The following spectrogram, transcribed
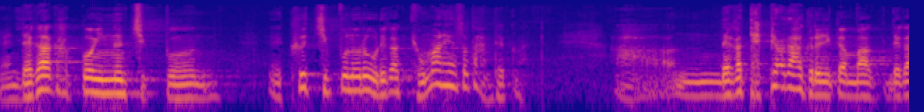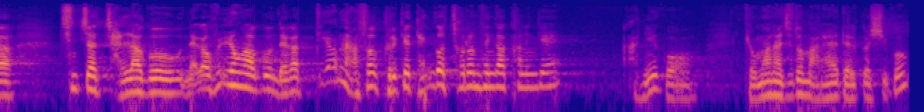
내가 갖고 있는 직분 그 직분으로 우리가 교만해서도 안 될 것 같아요. 아, 내가 대표다 그러니까 막 내가 진짜 잘나고 내가 훌륭하고 내가 뛰어나서 그렇게 된 것처럼 생각하는 게 아니고 교만하지도 말아야 될 것이고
